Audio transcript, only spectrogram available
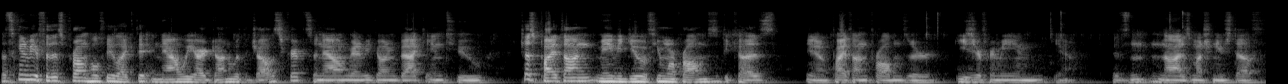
That's going to be it for this problem. Hopefully you liked it. And now we are done with the JavaScript. So now I'm going to be going back into just Python, maybe do a few more problems because, you know, Python problems are easier for me and, you know, there's not as much new stuff.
